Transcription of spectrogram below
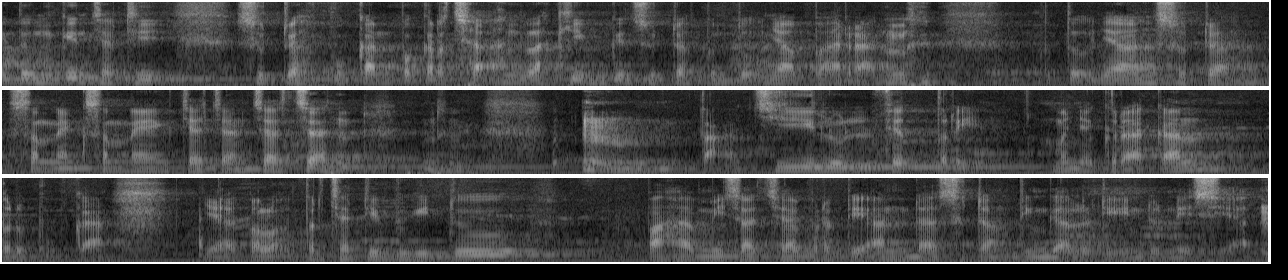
itu mungkin jadi sudah bukan pekerjaan lagi mungkin sudah bentuknya barang. Bentuknya sudah senek-senek jajan-jajan. Takjilul fitri menyegerakan berbuka. Ya kalau terjadi begitu pahami saja berarti anda sedang tinggal di Indonesia.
